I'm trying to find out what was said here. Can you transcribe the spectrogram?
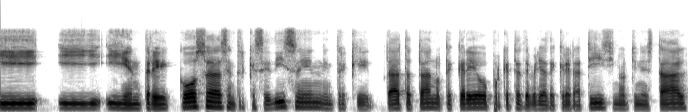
Y, y, y entre cosas, entre que se dicen, entre que ta, ta, ta, no te creo, ¿por qué te debería de creer a ti si no tienes tal?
